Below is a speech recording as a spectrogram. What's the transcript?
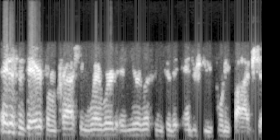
Hey, this is David from Crashing Wayward, and you're listening to the Industry 45 show.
